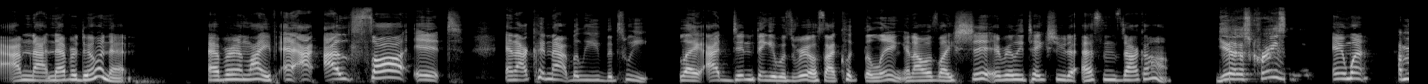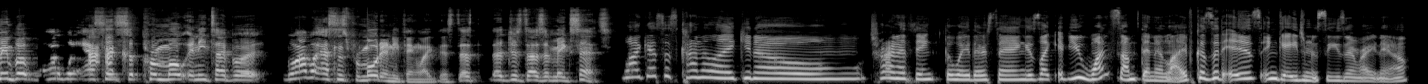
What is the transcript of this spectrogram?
I'm not never doing that ever in life. And I, I saw it and I could not believe the tweet. Like I didn't think it was real. So I clicked the link and I was like, shit, it really takes you to essence.com. Yeah, it's crazy. And when I mean, but why would Essence I, I, promote any type of why would Essence promote anything like this? That that just doesn't make sense. Well, I guess it's kind of like, you know, trying to think the way they're saying is like if you want something in life, because it is engagement season right now,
